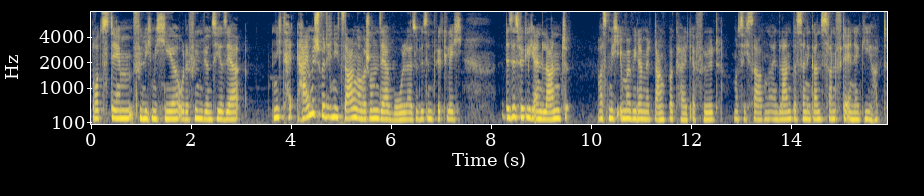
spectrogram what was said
Trotzdem fühle ich mich hier oder fühlen wir uns hier sehr, nicht heimisch würde ich nicht sagen, aber schon sehr wohl. Also wir sind wirklich das ist wirklich ein Land, was mich immer wieder mit Dankbarkeit erfüllt, muss ich sagen. Ein Land, das eine ganz sanfte Energie hat.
